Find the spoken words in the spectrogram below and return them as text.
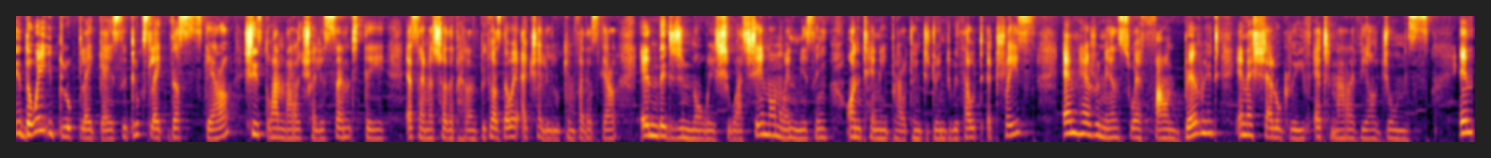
the way it looked like, guys, it looks like this girl, she's the one that actually sent the SMS to the parents because they were actually looking for this girl and they didn't know where she was. Shannon went missing on 10 April 2020 without a trace, and her remains were found buried in a shallow grave at Narraville Dunes. In,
